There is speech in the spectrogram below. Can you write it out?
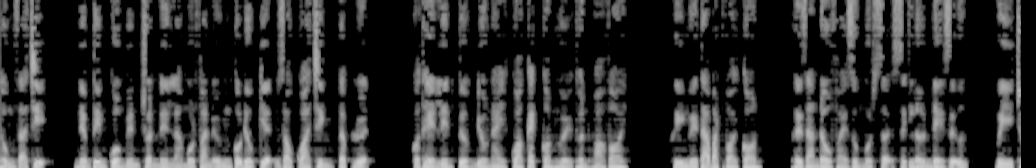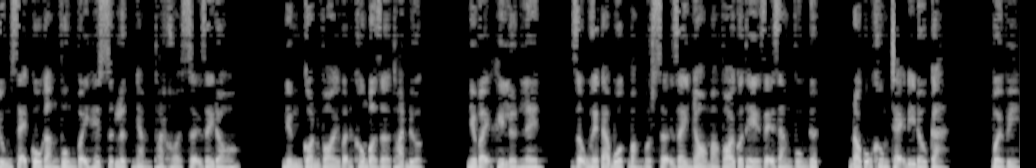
thống giá trị, niềm tin của miền chuẩn nền là một phản ứng có điều kiện do quá trình tập luyện. Có thể liên tưởng điều này qua cách con người thuần hóa voi. Khi người ta bắt voi con, thời gian đầu phải dùng một sợi xích lớn để giữ, vì chúng sẽ cố gắng vùng vẫy hết sức lực nhằm thoát khỏi sợi dây đó. nhưng con voi vẫn không bao giờ thoát được. Như vậy khi lớn lên, dẫu người ta buộc bằng một sợi dây nhỏ mà voi có thể dễ dàng vùng đứt, nó cũng không chạy đi đâu cả. Bởi vì,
